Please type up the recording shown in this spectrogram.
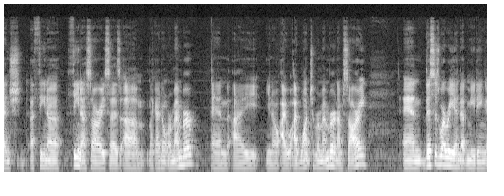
and she, Athena, Athena, sorry, says, um, like I don't remember, and I, you know, I, I want to remember, and I'm sorry. And this is where we end up meeting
